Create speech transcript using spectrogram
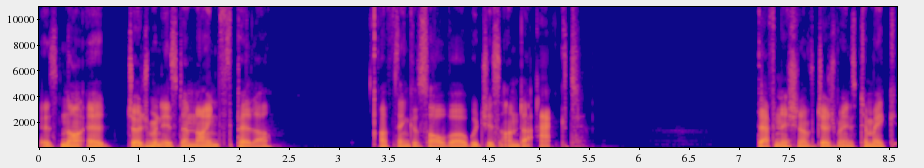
it's not a judgment is the ninth pillar of Thinkersolver, which is under act. Definition of judgment is to make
